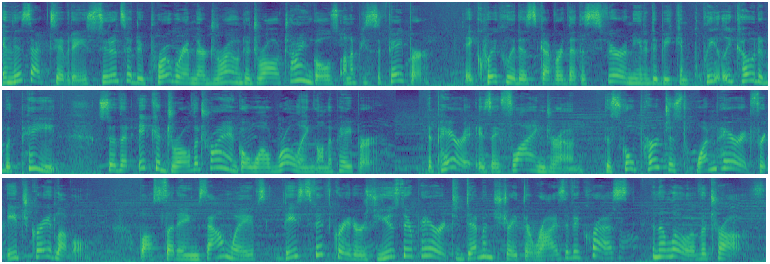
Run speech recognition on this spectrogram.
In this activity, students had to program their drone to draw triangles on a piece of paper. They quickly discovered that the Sphero needed to be completely coated with paint so that it could draw the triangle while rolling on the paper. The Parrot is a flying drone. The school purchased one Parrot for each grade level. While studying sound waves, these fifth graders used their Parrot to demonstrate the rise of a crest and the low of a trough.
